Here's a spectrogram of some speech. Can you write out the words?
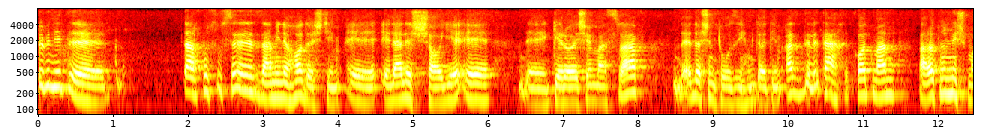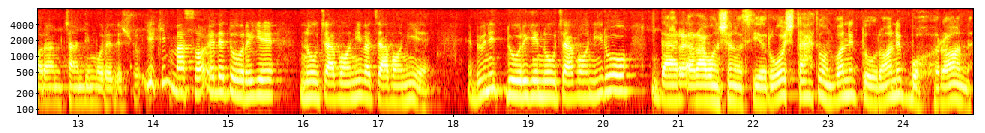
ببینید در خصوص زمینه ها داشتیم علل شایع گرایش مصرف داشتیم توضیح می‌دادیم. از دل تحقیقات من براتون میشمارم چندین موردش رو. یکی مسائل دوره نوجوانی و جوانیه. ببینید دوره نوجوانی رو در روانشناسی رشد تحت عنوان دوران بحران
